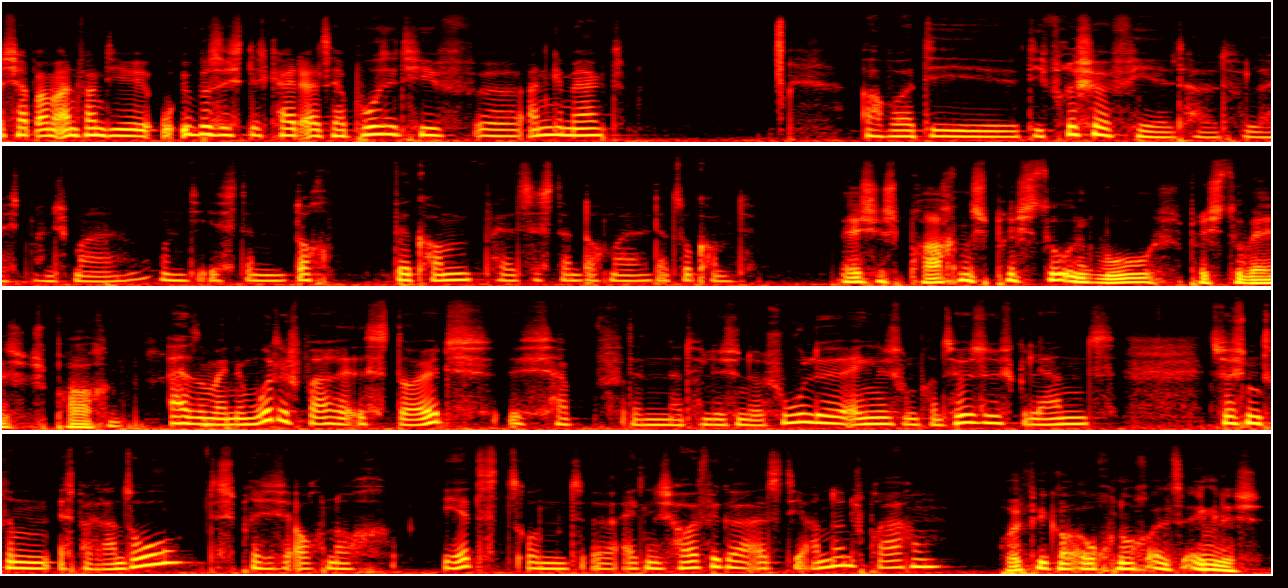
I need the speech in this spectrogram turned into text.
Ich habe am Anfang die Übersichtlichkeit als sehr positiv äh, angemerkt, aber die, die Frische fehlt halt vielleicht manchmal und die ist dann doch willkommen, falls es dann doch mal dazu kommt. Welche Sprachen sprichst du und wo sprichst du welche Sprachen? Also meine Muttersprache ist Deutsch. Ich habe dann natürlich in der Schule Englisch und Französisch gelernt. Zwischendrin Esperanto, das spreche ich auch noch jetzt und äh, eigentlich häufiger als die anderen Sprachen. Häufiger auch noch als Englisch?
